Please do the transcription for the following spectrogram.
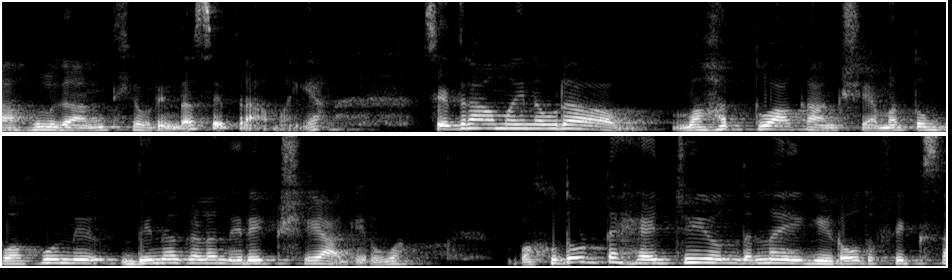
ರಾಹುಲ್ ಗಾಂಧಿ ಅವರಿಂದ ಸಿದ್ದರಾಮಯ್ಯ. ಸಿದ್ದರಾಮಯ್ಯನವರ ಮಹತ್ವಾಕಾಂಕ್ಷೆ ಮತ್ತು ಬಹು ನಿ, ದಿನಗಳ ನಿರೀಕ್ಷೆಯಾಗಿರುವ ಬಹುದೊಡ್ಡ ಹೆಜ್ಜೆಯೊಂದನ್ನು ಈಗ ಇಡೋದು ಫಿಕ್ಸ್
